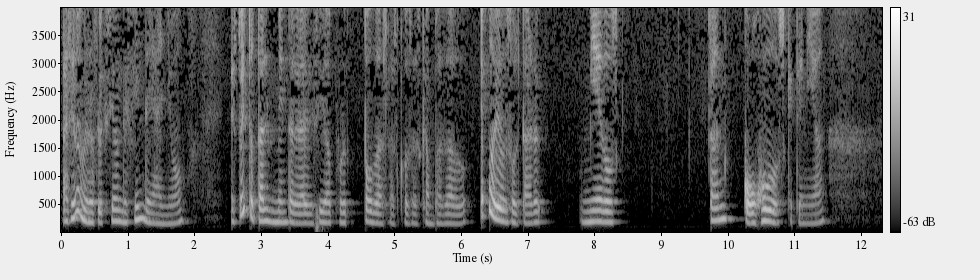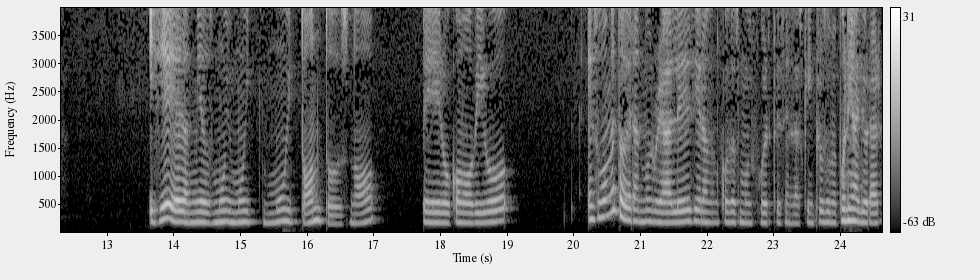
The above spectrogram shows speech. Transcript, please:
haciendo mi reflexión de fin de año, estoy totalmente agradecida por todas las cosas que han pasado. He podido soltar miedos tan cojudos que tenía. Y sí, eran miedos muy, muy, muy tontos, ¿no? Pero como digo, en su momento eran muy reales y eran cosas muy fuertes en las que incluso me ponía a llorar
